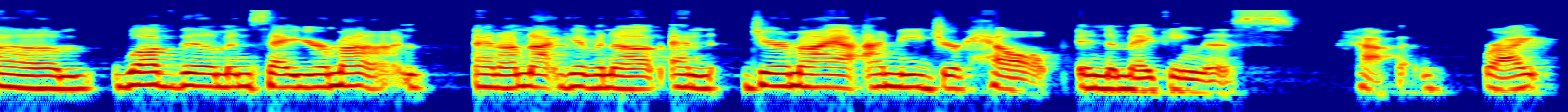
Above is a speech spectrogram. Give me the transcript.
um, love them and say, You're mine and I'm not giving up. And Jeremiah, I need your help into making this happen, right?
